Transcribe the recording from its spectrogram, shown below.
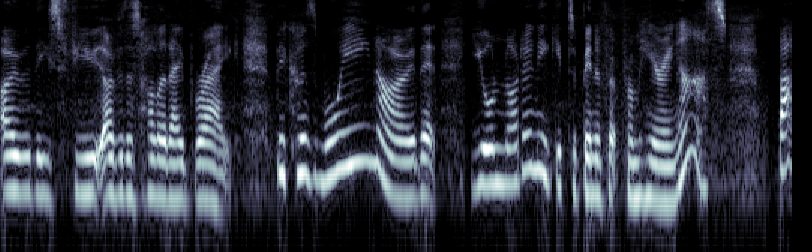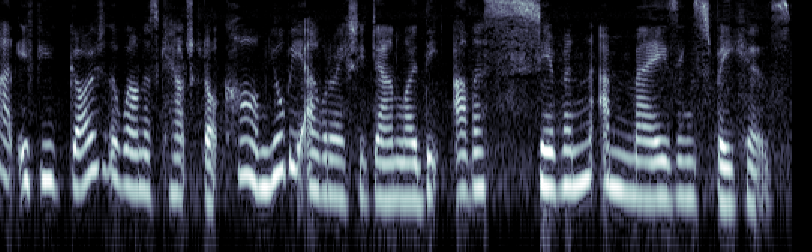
over these few over this holiday break because we know that you'll not only get to benefit from hearing us, but if you go to thewellnesscouch.com, you'll be able to actually download the other seven amazing speakers.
